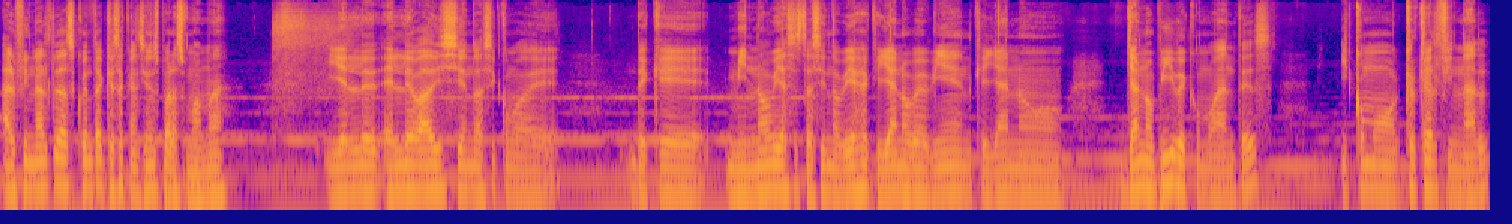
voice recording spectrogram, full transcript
Al final te das cuenta que esa canción es para su mamá. Y él, él le va diciendo así como de, de que mi novia se está haciendo vieja, que ya no ve bien, que ya no, ya no vive como antes. Y como creo que al final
